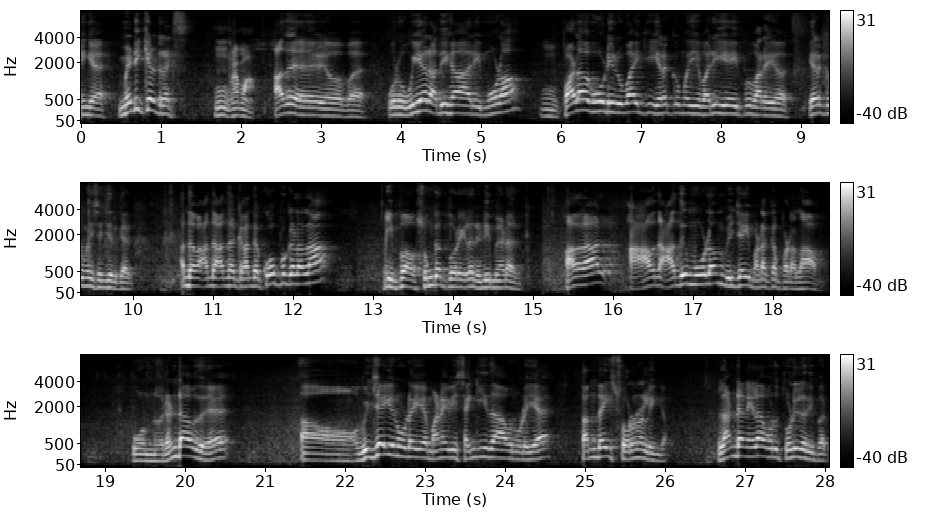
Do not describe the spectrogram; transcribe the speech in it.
நீங்கள் மெடிக்கல் ட்ரக்ஸ் ம் ஆமாம் அது ஒரு உயர் அதிகாரி மூலம் பல கோடி ரூபாய்க்கு இறக்குமதி வரி ஏய்ப்பு வரை இறக்குமதி செஞ்சுருக்காரு. அந்த அந்த அந்த அந்த கோப்புகளெல்லாம் இப்போ சுங்கத்துறையில் ரெடிமேடாக இருக்குது அதனால் அது அது மூலம் விஜய் மடக்கப்படலாம். ஒன்று ரெண்டாவது விஜயனுடைய மனைவி சங்கீதாவினுடைய தந்தை சொர்ணலிங்கம். லண்டனில் ஒரு தொழிலதிபர்.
